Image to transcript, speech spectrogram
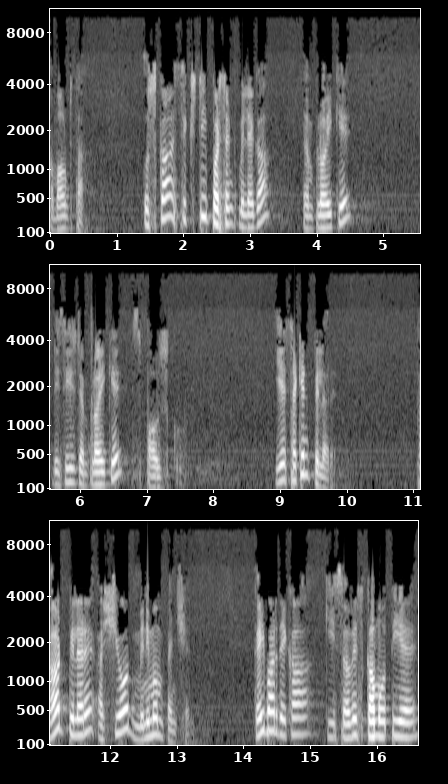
अमाउंट था, उसका 60 परसेंट मिलेगा एम्प्लॉय के डिसीज एम्प्लॉय के स्पाउस को। ये सेकेंड पिलर है। थर्ड पिलर है अश्योर्ड मिनिमम पेंशन कई बार देखा कि सर्विस कम होती है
